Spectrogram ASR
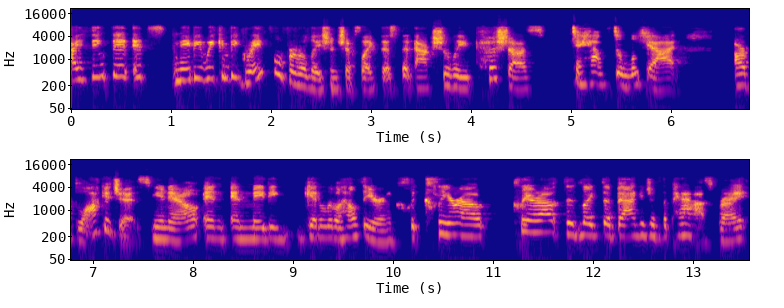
i think that it's maybe we can be grateful for relationships like this that actually push us to have to look at our blockages, you know, and and maybe get a little healthier and cl- clear out clear out the like the baggage of the past, right?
